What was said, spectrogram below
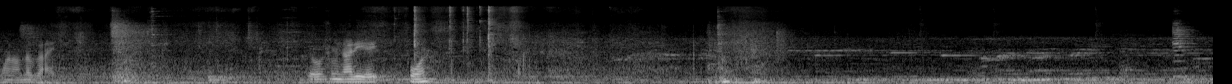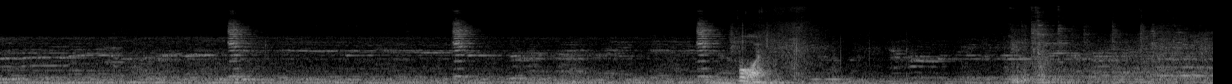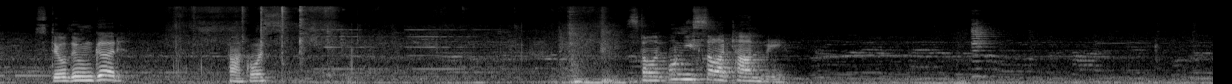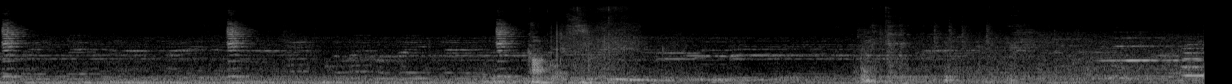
one on the right. Go from 98.4. Four. Still doing good. Concourse. stolen only saw Tanvi. Convoys.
